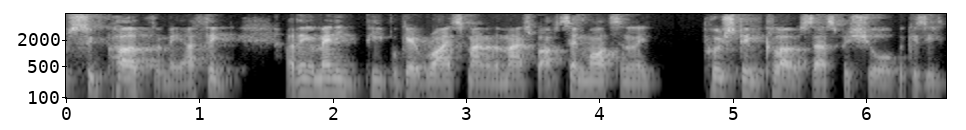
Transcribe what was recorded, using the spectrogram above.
superb for me. I think I think many people gave Rice man of the match, but I'd say Martinelli pushed him close, that's for sure, because he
